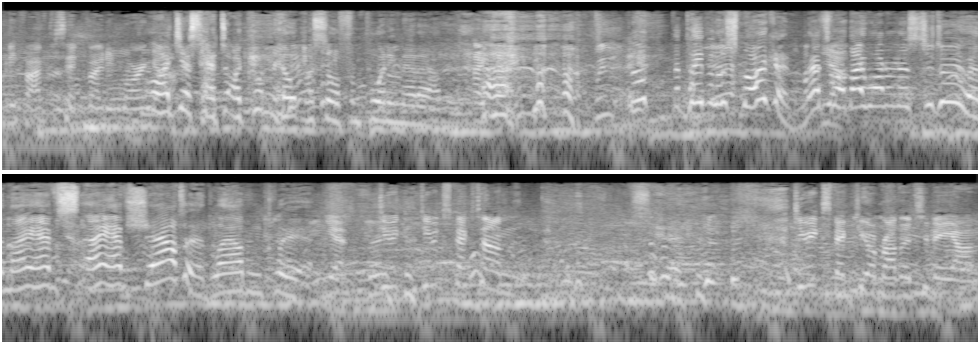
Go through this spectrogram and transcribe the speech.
75% vote in Warringah. Well, I just had to, I couldn't help myself from pointing that out. Look, the people have spoken. That's what they wanted us to do, and they have they have shouted loud and clear. Yeah. Do you, do you expect um, Do you expect your brother to be um,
